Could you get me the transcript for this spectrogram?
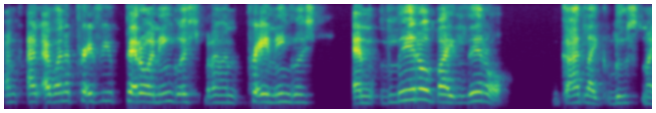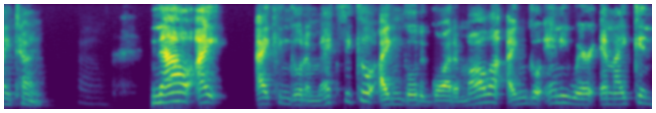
I'm, I, I want to pray for you, pero in English, but I'm going to pray in English. And little by little, God like loosed my tongue. Oh. Now I I can go to Mexico, I can go to Guatemala, I can go anywhere, and I can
